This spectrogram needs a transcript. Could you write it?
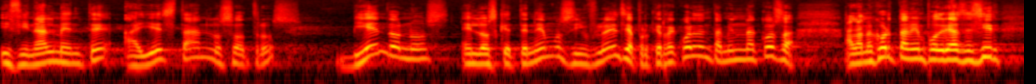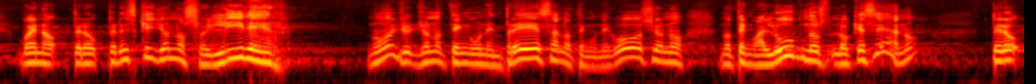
Y finalmente, ahí están los otros viéndonos en los que tenemos influencia, porque recuerden también una cosa, a lo mejor también podrías decir, bueno, pero, pero es que yo no soy líder, ¿no? Yo, yo no tengo una empresa, no tengo un negocio, no, no tengo alumnos, lo que sea, ¿no? Pero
